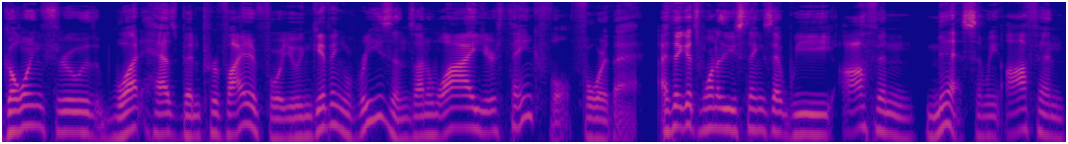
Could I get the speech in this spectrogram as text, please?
going through what has been provided for you, and giving reasons on why you're thankful for that. I think it's one of these things that we often miss and we often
